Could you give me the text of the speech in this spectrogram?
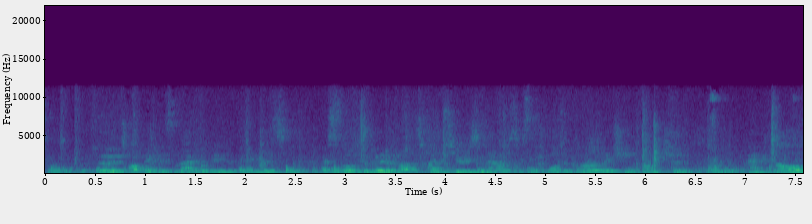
So the third topic is lack of independence. I spoke a bit about time series analysis, the autocorrelation function, and how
